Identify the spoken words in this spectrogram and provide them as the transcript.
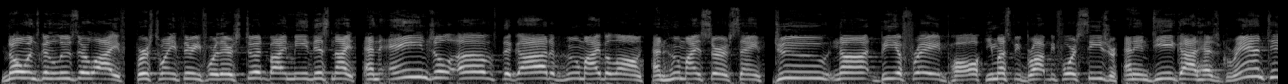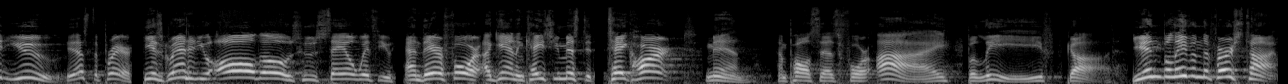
no one's going to lose their life. Verse 23 For there stood by me this night an angel of the God of whom I belong and whom I serve, saying, Do not be afraid, Paul. You must be brought before Caesar. And indeed, God has granted you, that's the prayer, He has granted you all those who sail with you. And therefore, again, in case you missed it, take heart, men. And Paul says, For I believe God. You didn't believe Him the first time.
